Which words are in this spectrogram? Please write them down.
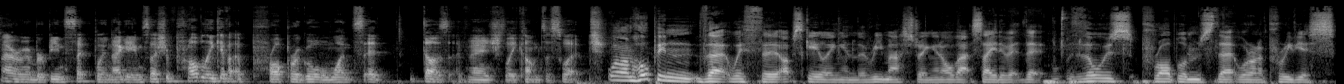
I remember being sick playing that game, so I should probably give it a proper go once it does eventually come to Switch. Well, I'm hoping that with the upscaling and the remastering and all that side of it, that those problems that were on a previous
